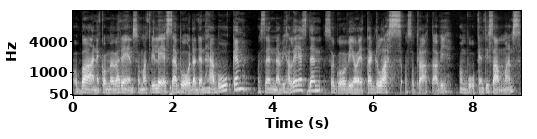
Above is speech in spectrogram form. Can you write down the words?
och barnet kom överens om att vi läser båda den här boken och sen när vi har läst den så går vi och äter glass och så pratar vi om boken tillsammans.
